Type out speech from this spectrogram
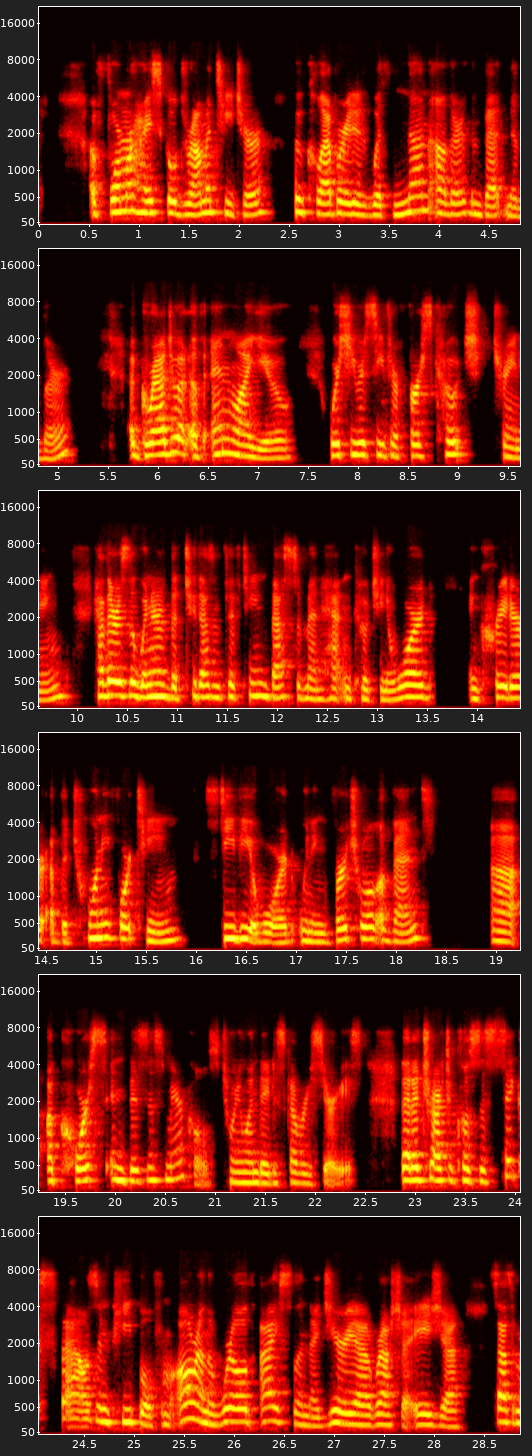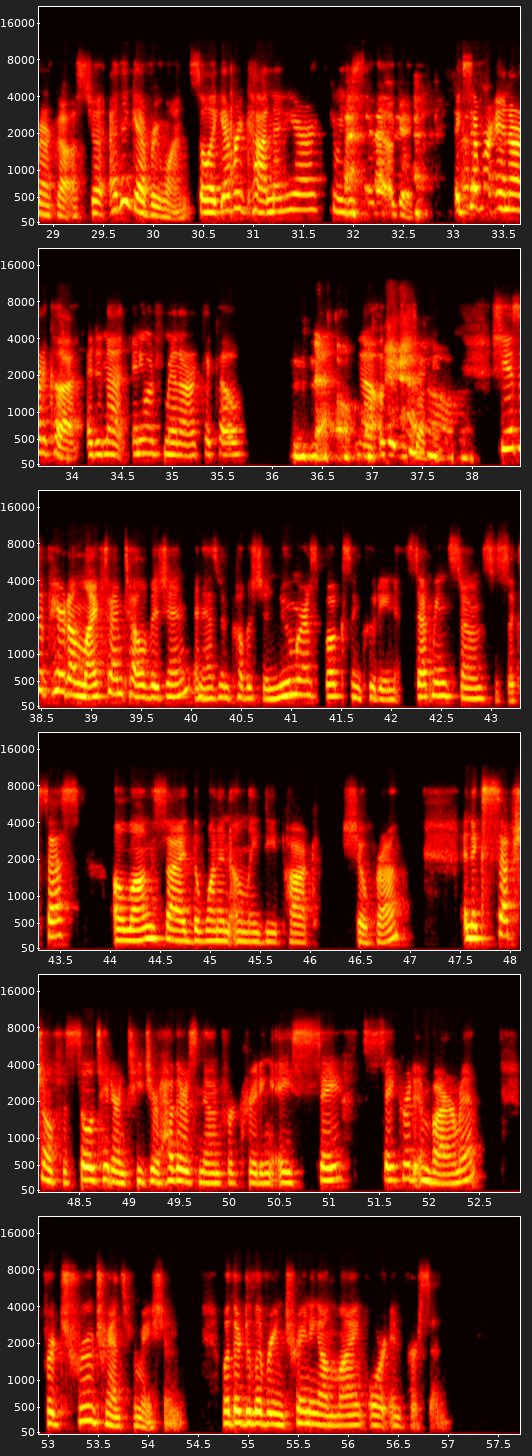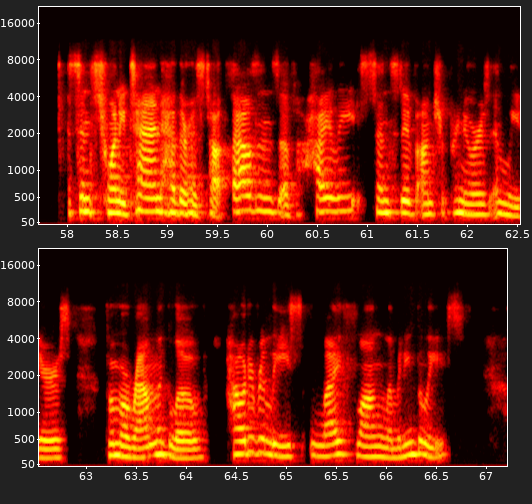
a former high school drama teacher who collaborated with none other than Bette Midler a graduate of NYU, where she received her first coach training. Heather is the winner of the 2015 Best of Manhattan Coaching Award and creator of the 2014 Stevie Award winning virtual event, uh, A Course in Business Miracles 21 Day Discovery Series that attracted close to 6,000 people from all around the world Iceland, Nigeria, Russia, Asia, South America, Australia. I think everyone. So, like every continent here. Can we just say that? Okay except for Antarctica. I did not. Anyone from Antarctica? No. No. Okay, just checking. Oh. She has appeared on Lifetime Television and has been published in numerous books, including Stepping Stones to Success, alongside the one and only Deepak Chopra. An exceptional facilitator and teacher, Heather is known for creating a safe, sacred environment for true transformation, whether delivering training online or in person. Since 2010, Heather has taught thousands of highly sensitive entrepreneurs and leaders from around the globe how to release lifelong limiting beliefs,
